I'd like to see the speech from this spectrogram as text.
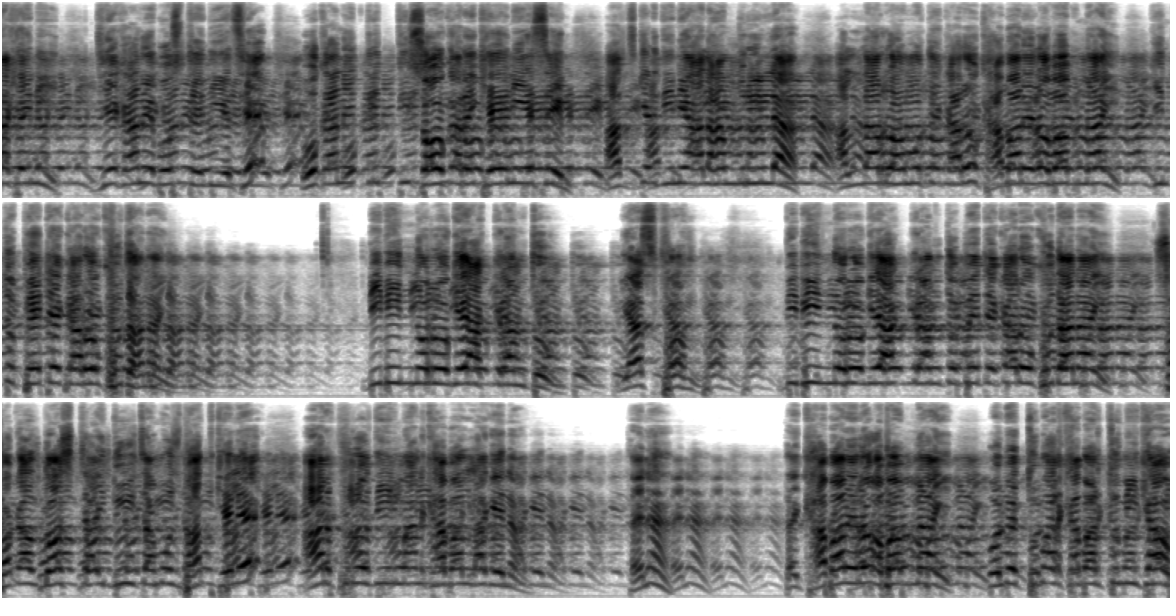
দেখেনি, যেখানে বসতে দিয়েছে, ওখানে তৃপ্তি সহকারে খেয়ে নিয়েছে। আজকের দিনে আলহামদুলিল্লাহ, আল্লাহর রহমতে কারও খাবারের অভাব নাই, কিন্তু পেটে কারও ক্ষুধা নাই। বিভিন্ন রোগে আক্রান্ত। বিভিন্ন রোগে আক্রান্ত, পেটে কারও ক্ষুধা নাই। সকাল দশটায় দুই চামচ ভাত খেলে আর পুরো দিন মান খাবার লাগে না। তাই না? তাই খাবারের অভাব নাই। বলবে তোমার খাবার তুমি খাও।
